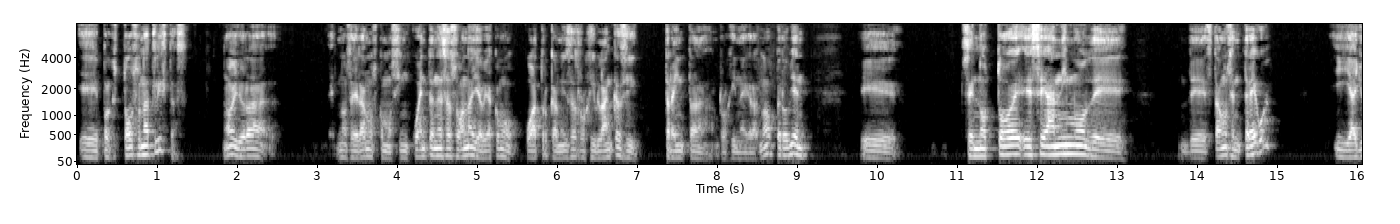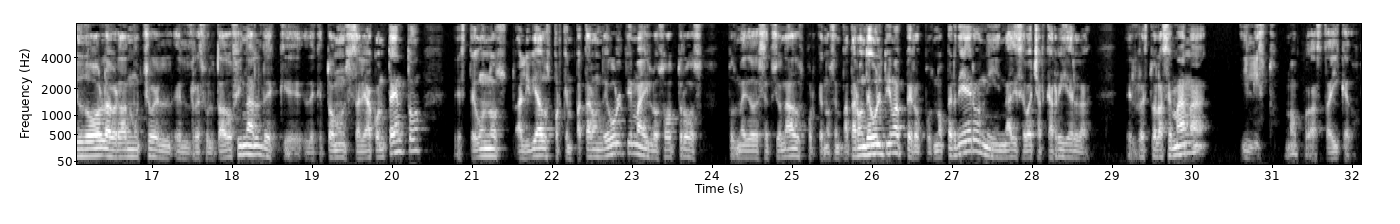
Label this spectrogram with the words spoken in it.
eh, porque todos son atlistas, ¿no? Y ahora no éramos como 50 en esa zona y había como cuatro camisas rojiblancas y 30 rojinegras, ¿no? Pero bien, eh, se notó ese ánimo de, estamos en tregua y ayudó, la verdad, mucho el, resultado final de que, de que todo el mundo se salía contento, este, unos aliviados porque empataron de última y los otros pues medio decepcionados porque nos empataron de última, pero pues no perdieron y nadie se va a echar carrilla el resto de la semana y listo, ¿no? Pues hasta ahí quedó.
